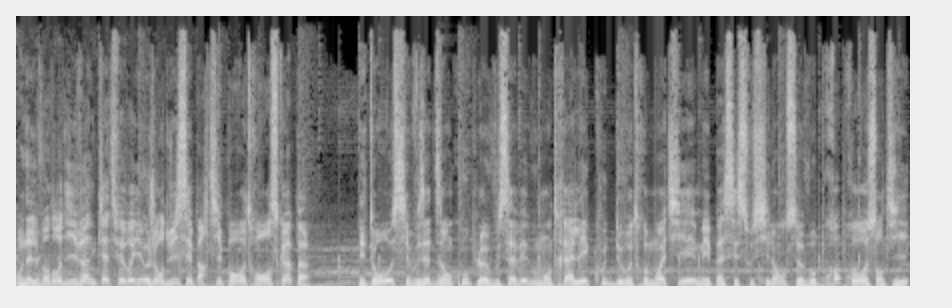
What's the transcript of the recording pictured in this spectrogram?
On est le vendredi 24 février aujourd'hui, c'est parti pour votre horoscope. Les taureaux, si vous êtes en couple, vous savez vous montrer à l'écoute de votre moitié, mais passez sous silence vos propres ressentis.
